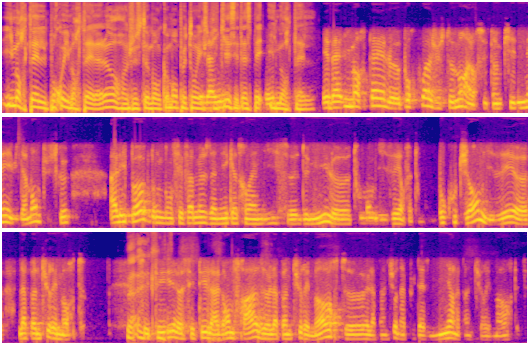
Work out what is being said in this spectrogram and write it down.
Immortel, pourquoi immortel Alors justement, comment peut-on eh ben, expliquer cet aspect eh, immortel Eh bien immortel, pourquoi justement? Alors c'est un pied de nez évidemment, puisque à l'époque, donc dans ces fameuses années 90-2000, euh, tout le monde disait, en fait beaucoup de gens disaient euh, la peinture est morte. Bah, euh, c'était, la grande phrase, la peinture est morte, la peinture n'a plus d'avenir, la peinture est morte, etc.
